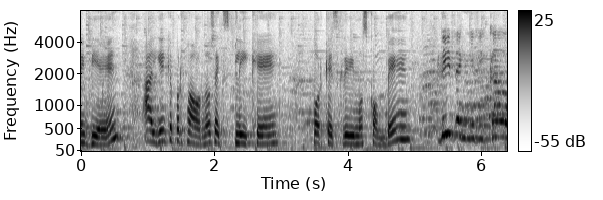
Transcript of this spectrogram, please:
Muy bien. Alguien que por favor nos explique por qué escribimos con B. B significado,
